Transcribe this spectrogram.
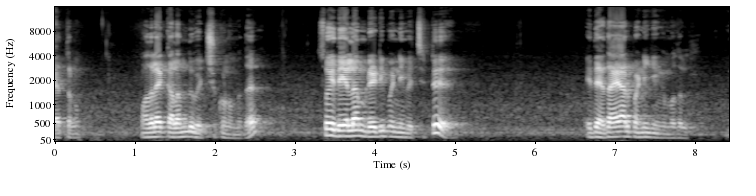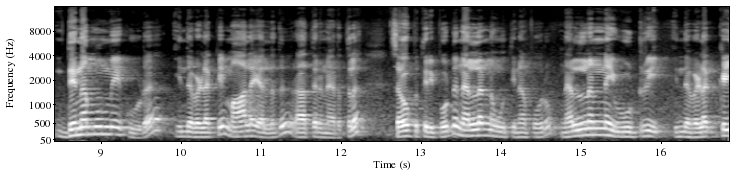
ஏற்றணும் முதல்ல கலந்து வச்சுக்கணும் அதை ஸோ இதையெல்லாம் ரெடி பண்ணி வச்சுட்டு இதை தயார் பண்ணிக்கோங்க முதல். தினமுமே கூட இந்த விளக்கை மாலை அல்லது ராத்திரி நேரத்தில் சிவப்பு திரி போட்டு நல்லெண்ணெய் ஊற்றினா போதும். நல்லெண்ணெய் ஊற்றி இந்த விளக்கை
